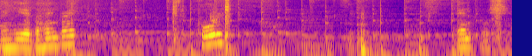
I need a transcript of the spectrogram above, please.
And here the handbrake. Pull and push.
